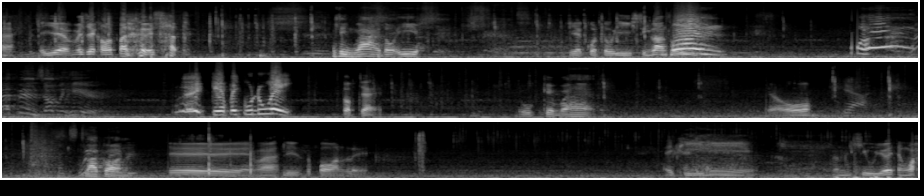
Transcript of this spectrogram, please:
อะไอ้เหี้ยไม่ใช่เคาน์เตอร์ไอ้สัตว์ไปสิ่งล่างไอโซอี้เหี้ยกดตัวอีสิงล่างตัวเฮ้อียเฮ้ย Weapons over here. เฮ้ยเก็บไปกูด้วยตอบใจ ดูเก็บไว้ให้เดี๋ยว Yeah. ลาก่อน เย้มารีสปอนเลย ไอพีนี่ มันคิวเยอะจังวะ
